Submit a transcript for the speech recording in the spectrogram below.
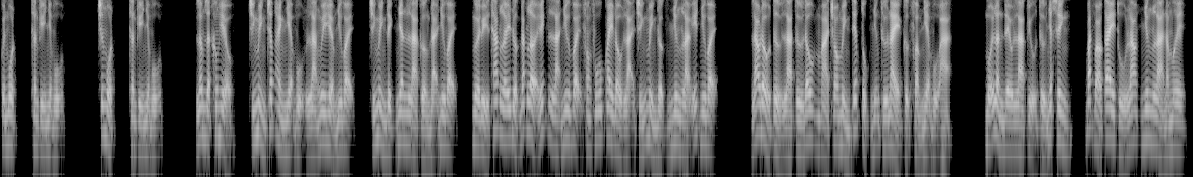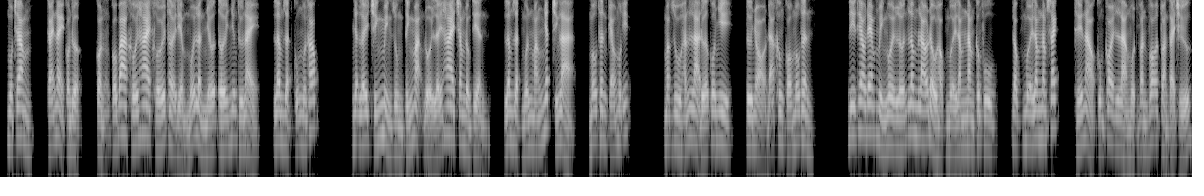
quyền một, thần kỳ nhiệm vụ. Chương một, thần kỳ nhiệm vụ. Lâm giật không hiểu, chính mình chấp hành nhiệm vụ là nguy hiểm như vậy, chính mình địch nhân là cường đại như vậy, người bị thác lấy được đắc lợi ích là như vậy, phong phú quay đầu lại chính mình được nhưng là ít như vậy. Lão đầu tử là từ đâu mà cho mình tiếp tục những thứ này cực phẩm nhiệm vụ ạ à? mỗi lần đều là cựu tử nhất sinh, bắt vào tay thủ lao nhưng là năm mươi, một trăm, cái này còn được, còn có ba khối, hai khối thời điểm mỗi lần nhớ tới những thứ này, lâm giật cũng muốn khóc. Nhận lấy chính mình dùng tính mạng đổi lấy hai trăm đồng tiền, lâm giật muốn mắng nhất chính là, mẫu thân kéo một ít mặc dù hắn là đứa cô nhi, từ nhỏ đã không có mẫu thân. Đi theo đem mình nuôi lớn lâm lao đầu học mười lăm năm công phu, đọc mười lăm năm sách, thế nào cũng coi là một văn võ toàn tài chứ.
